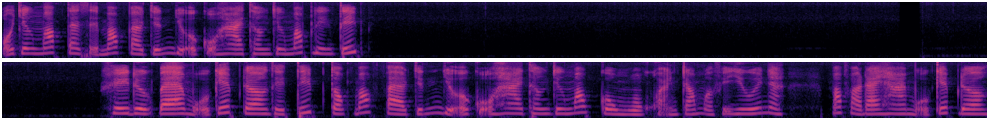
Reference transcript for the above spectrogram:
mỗi chân móc ta sẽ móc vào chính giữa của hai thân chân móc liên tiếp. Khi được 3 mũi kép đơn thì tiếp tục móc vào chính giữa của hai thân chân móc cùng một khoảng trống ở phía dưới nè. Móc vào đây hai mũi kép đơn.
